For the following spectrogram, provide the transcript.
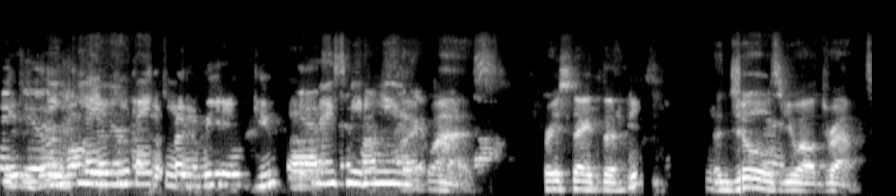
Thank you. Thank you. Thank you. Pleasure meeting you. Uh. Nice meeting you. Likewise. Appreciate the the jewels you all dropped.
